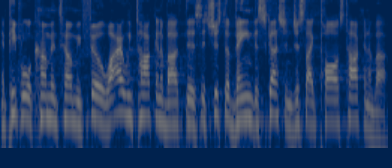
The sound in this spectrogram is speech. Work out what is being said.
And people will come and tell me, Phil, why are we talking about this? It's just a vain discussion, just like Paul's talking about.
